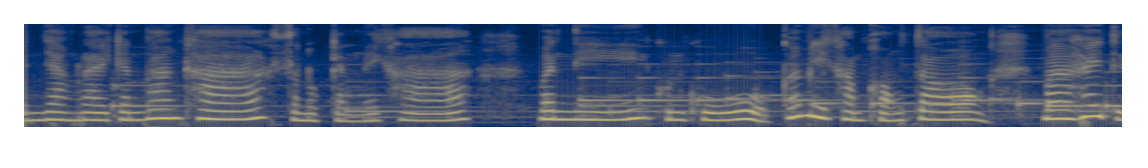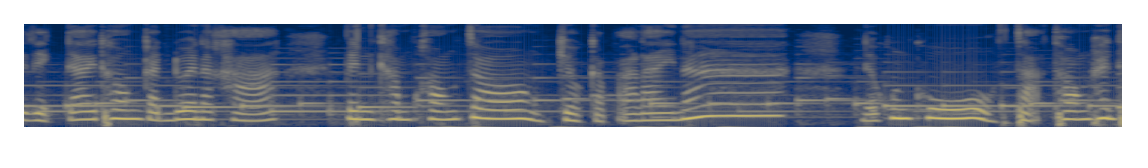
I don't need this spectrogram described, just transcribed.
เป็นอย่างไรกันบ้างคะ สนุกกันไหมคะ วันนี้คุณครูก็มีคำของจองมาให้เด็กๆได้ท่องกันด้วยนะคะ เป็นคำของจองเกี่ยวกับอะไรนะ เดี๋ยวคุณครูจะท่องให้เ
